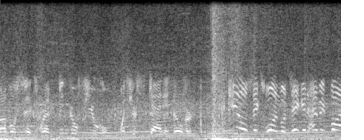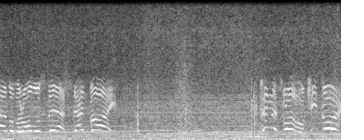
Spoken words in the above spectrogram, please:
Bravo 6, we're at bingo fuel. What's your status? Over. Kilo 6-1, we're taking heavy fire, but we're almost there. Stand by. Pin the throttle, keep going.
